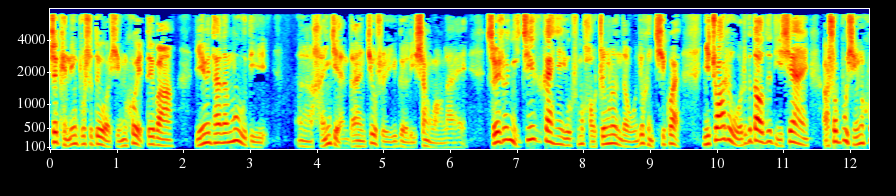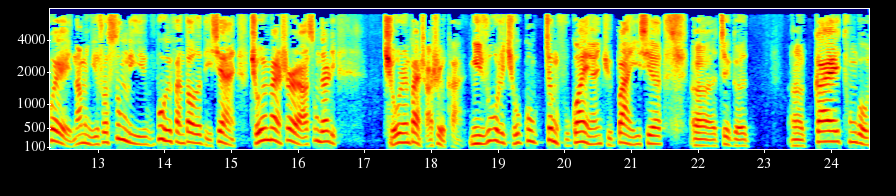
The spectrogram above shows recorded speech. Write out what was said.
这肯定不是对我行贿，对吧？因为他的目的。嗯，很简单，就是一个礼尚往来。所以说你这个概念有什么好争论的？我就很奇怪，你抓住我这个道德底线啊，说不行贿，那么你就说送礼不违反道德底线，求人办事啊，送点礼，求人办啥事看？你如果是求公政府官员去办一些，呃，这个，呃，该通过，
